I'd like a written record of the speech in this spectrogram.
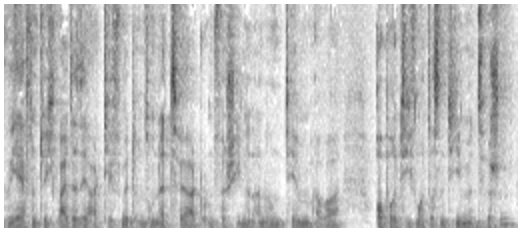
Wir helfen natürlich weiter sehr aktiv mit unserem Netzwerk und verschiedenen anderen Themen, aber operativ macht das ein Team inzwischen.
